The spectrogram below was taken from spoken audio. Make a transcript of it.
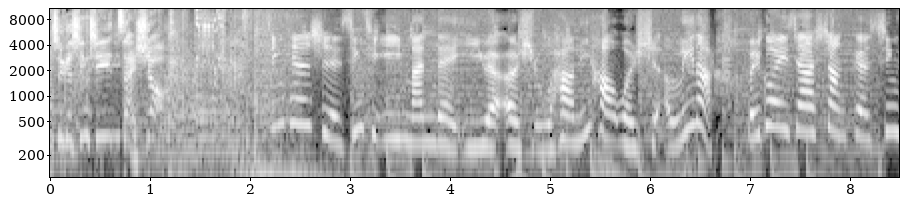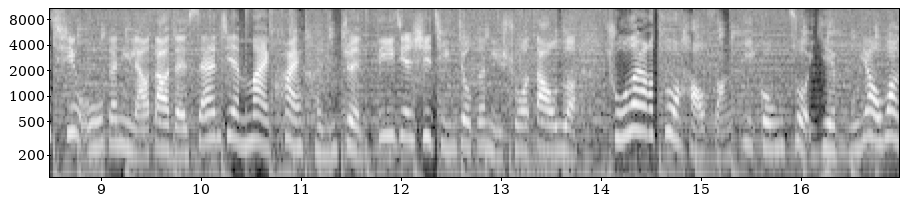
这个星期在笑。今天是星期一，Monday，一月二十五号。你好，我是 Alina。回顾一下上个星期五跟你聊到的三件卖快很准。第一件事情就跟你说到了。除了要做好防疫工作，也不要忘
